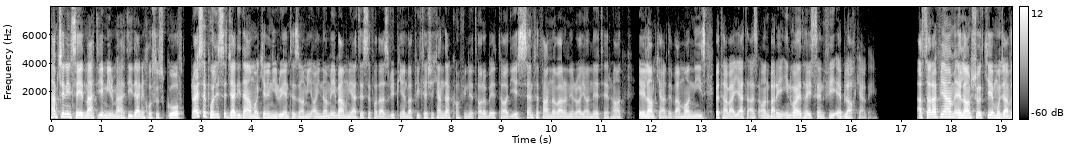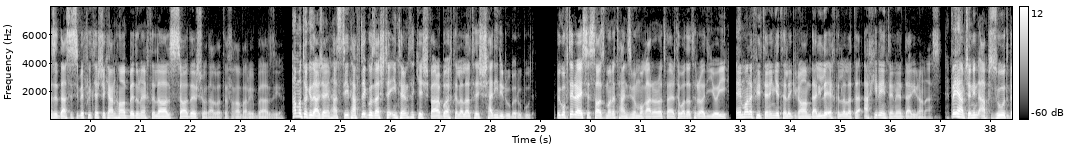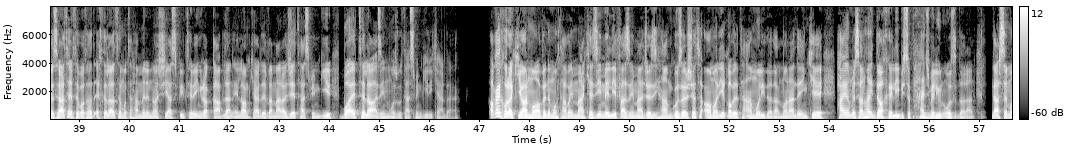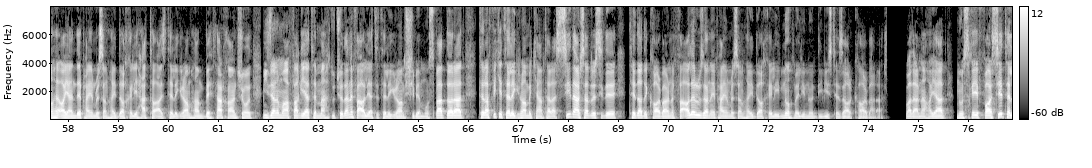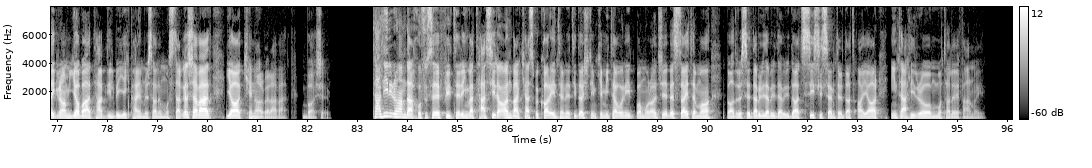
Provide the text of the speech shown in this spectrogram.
همچنین سید مهدی میرمهدی در این خصوص گفت رئیس پلیس جدید اماکن نیروی انتظامی آیین‌نامه ممنوعیت استفاده از VPN و فیلتر شکن در کافینت ها را به اتحادیه صنف فناوران رایانه تهران اعلام کرده و ما نیز به تبعیت از آن برای این واحدهای صنفی ابلاغ کرده ایم. از طرفی هم اعلام شد که مجوز دسترسی به فیلتر شکن ها بدون اختلال صادر شد. البته فقط برای بعضیا همانطور که در جریان هستید هفته گذشته اینترنت کشور با اختلالات شدیدی روبرو بود. به گفته رئیس سازمان تنظیم مقررات و ارتباطات رادیویی اعمال فیلترینگ تلگرام دلیل اختلالات اخیر اینترنت در ایران است. وی همچنین افزود وزارت ارتباطات اختلالات محتمل ناشی از فیلترینگ را قبلا اعلام کرده و مراجع تصمیم گیر با اطلاع از این موضوع تصمیم گیری کردند آقای خوراکیان معاون محتوای مرکز ملی فضای مجازی هم گزارشات آماری قابل تأملی دادند مانند اینکه پیام های داخلی 25 میلیون عضو دارند در سه ماه آینده پیام های داخلی حتی از تلگرام هم بهتر خواهند شد. میزان موفقیت محدود شدن فعالیت تلگرام شیب مثبت دارد. ترافیک تلگرام به کمتر از 30 درصد رسیده. تعداد کاربران فعال روزانه پیام های داخلی 9 میلیون و 200 هزار کاربر است. و در نهایت نسخه فارسی تلگرام یا باید تبدیل به یک پیام رسان مستقل شود یا کنار برود. باشه. تحلیلی رو هم در خصوص فیلترینگ و تاثیر آن بر کسب کار اینترنتی داشتیم که می توانید با مراجعه به سایت ما به آدرس www.cccenter.ir این تحلیل رو مطالعه فرمایید.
